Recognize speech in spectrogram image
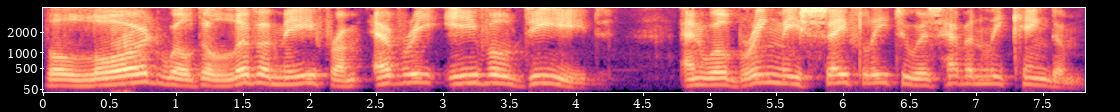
The Lord will deliver me from every evil deed and will bring me safely to his heavenly kingdom.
